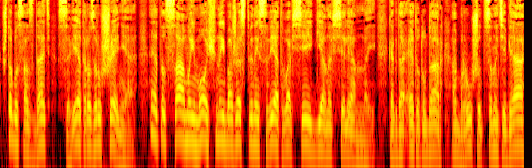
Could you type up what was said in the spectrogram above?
чтобы создать свет разрушения. Это самый мощный божественный свет во всей геновселенной. Когда этот удар обрушится на тебя,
